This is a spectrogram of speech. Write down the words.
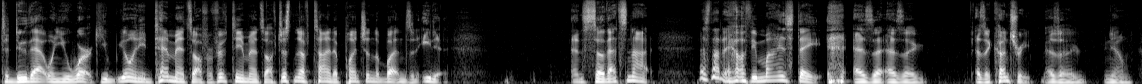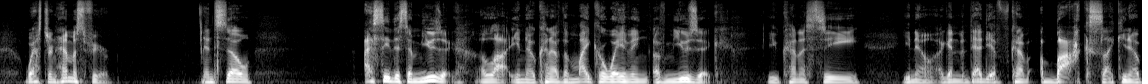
to do that when you work. You, you only need 10 minutes off or 15 minutes off, just enough time to punch in the buttons and eat it. And so that's not that's not a healthy mind state as a as a as a country, as a, you know, western hemisphere. And so I see this in music a lot, you know, kind of the microwaving of music. You kind of see, you know, again, the idea of kind of a box, like, you know,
